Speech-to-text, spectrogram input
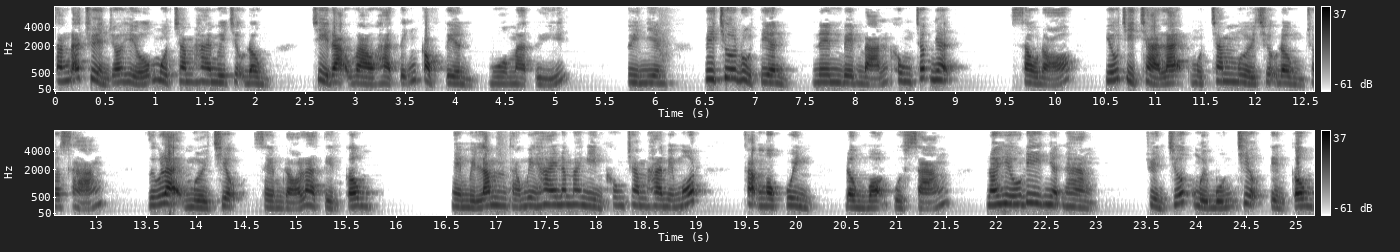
Sáng đã chuyển cho Hiếu 120 triệu đồng, chỉ đạo vào Hà Tĩnh cọc tiền mua ma túy. Tuy nhiên, vì chưa đủ tiền nên bên bán không chấp nhận. Sau đó, Hiếu chỉ trả lại 110 triệu đồng cho Sáng, giữ lại 10 triệu xem đó là tiền công. Ngày 15 tháng 12 năm 2021, Phạm Ngọc Quỳnh, đồng bọn của Sáng, nói Hiếu đi nhận hàng, chuyển trước 14 triệu tiền công.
